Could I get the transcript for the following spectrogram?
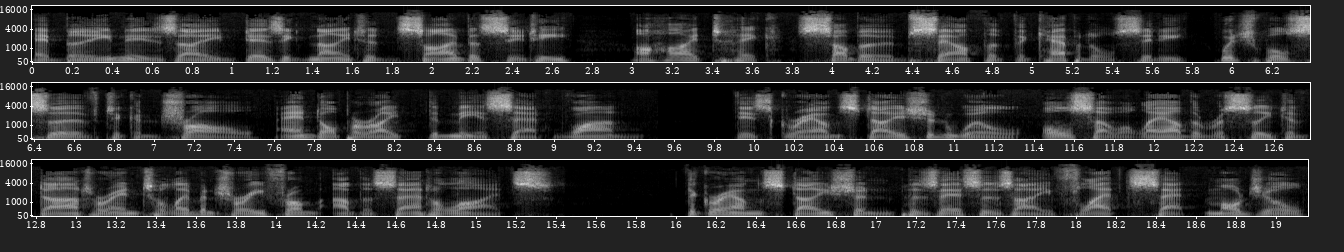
Ebene is a designated cyber city, a high tech suburb south of the capital city, which will serve to control and operate the MIR-SAT 1. This ground station will also allow the receipt of data and telemetry from other satellites. The ground station possesses a flat sat module,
